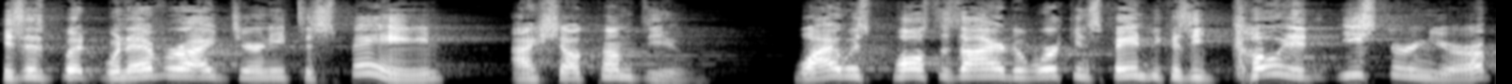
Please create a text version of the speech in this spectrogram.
He says, but whenever I journey to Spain, I shall come to you. Why was Paul's desire to work in Spain? Because he coded Eastern Europe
